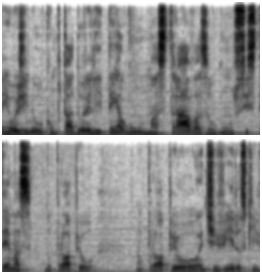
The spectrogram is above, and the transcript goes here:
tem hoje no computador, ele tem algumas travas, alguns sistemas no próprio, no próprio antivírus que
